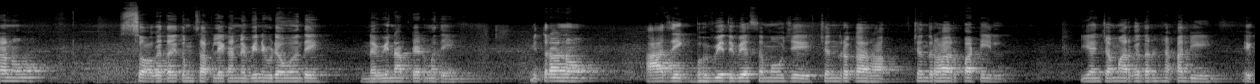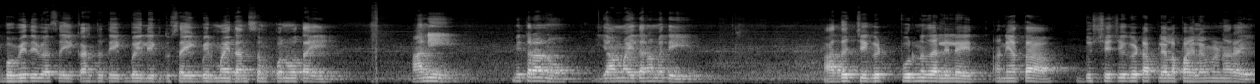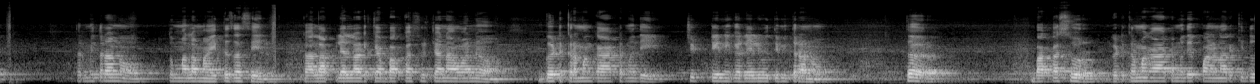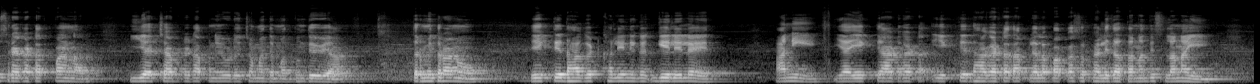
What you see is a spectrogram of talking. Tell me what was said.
मित्रांनो स्वागत आहे तुमचं आपल्या एका नवीन व्हिडिओमध्ये नवीन अपडेटमध्ये मित्रांनो आज एक भव्य दिव्य असं मौजे चंद्रकार चंद्रहार पाटील यांच्या मार्गदर्शनाखाली एक भव्य दिव्य असं एक हातात एक बैल एक दुसरा एक बैल मैदान संपन्न होत आहे. आणि मित्रांनो या मैदानामध्ये आदतचे गट पूर्ण झालेले आहेत आणि आता दुसऱ्याचे गट आपल्याला पाहायला मिळणार आहे. तर मित्रांनो तुम्हाला माहीतच असेल काल आपल्या लाडक्या बाकासूरच्या नावानं गट क्रमांक आठमध्ये चिठ्ठी निघालेली होती मित्रांनो. तर बाकासूर गट क्रमांक आठमध्ये पाळणार की दुसऱ्या गटात पाळणार याचे अपडेट आपण व्हिडिओच्या माध्यमातून देऊया. तर मित्रांनो एक ते दहा गट खाली निघ गेलेले आहेत आणि या एक ते आठ गटात एक ते दहा गटात आपल्याला बाकासूर खाली जाताना दिसला नाही.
